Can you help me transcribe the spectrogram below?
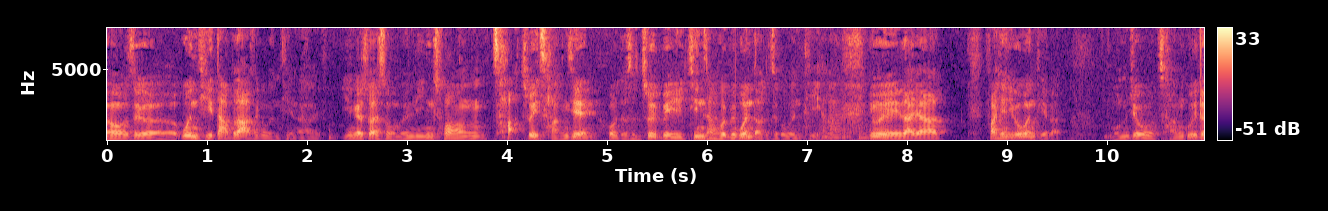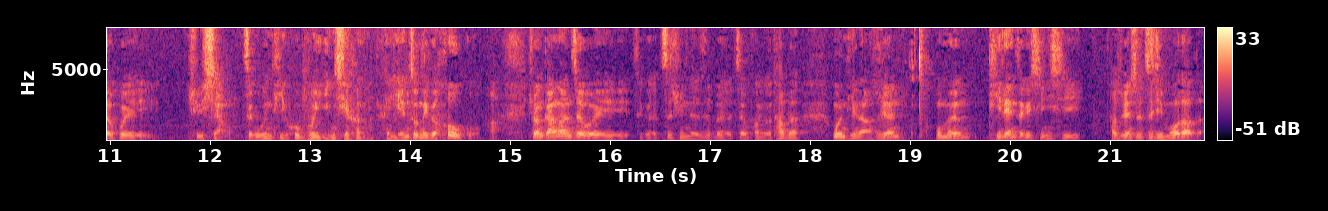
然后这个问题大不大这个问题呢，应该算是我们临床常最常见或者是最被经常会被问到的这个问题哈。因为大家发现一个问题了，我们就常规的会去想这个问题会不会引起很很严重的一个后果啊。像刚刚这位这个咨询的这个这个朋友他的问题呢，首先我们提炼这个信息，他首先是自己摸到的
